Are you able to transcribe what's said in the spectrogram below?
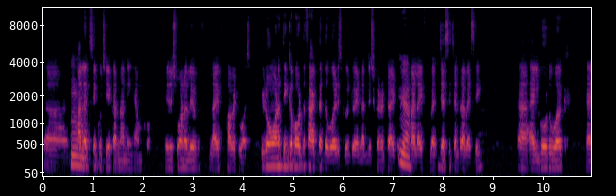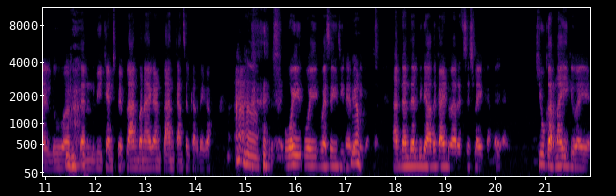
uh, Mhm. अलग से कुछ ये करना नहीं है हमको we just want to live life how it was we don't want to think about the fact that the world is going to end i'm just going to try to live Yeah. my life जैसे चल रहा है वैसे ही uh, I'll go to work I'll do uh, then weekends पे plan बनाएगा and plan cancel कर देगा वही वही वैसे ही जीने Yeah. देगा and then there'll be the other kind where it's just like क्यों करना ही क्यों है ये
